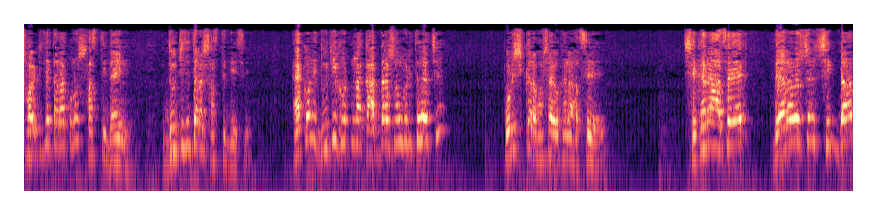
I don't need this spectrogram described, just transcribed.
ছয়টিতে তারা কোনো শাস্তি দেয়নি। দুইটিতে তারা শাস্তি দিয়েছে। এখন এই দুইটি ঘটনা কার দ্বারা সংঘটিত হয়েছে? পরিষ্কার ভাষায় ওখানে আছে, সেখানে আছে দেয়ালার হোসেন শিকদার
